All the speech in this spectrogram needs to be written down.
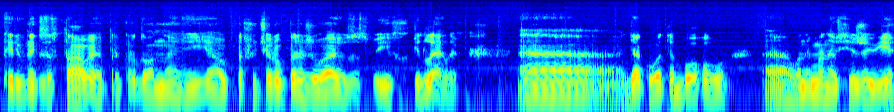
керівник застави прикордонної, я в першу чергу переживаю за своїх підлеглих. Е, дякувати Богу, е, вони в мене всі живі.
